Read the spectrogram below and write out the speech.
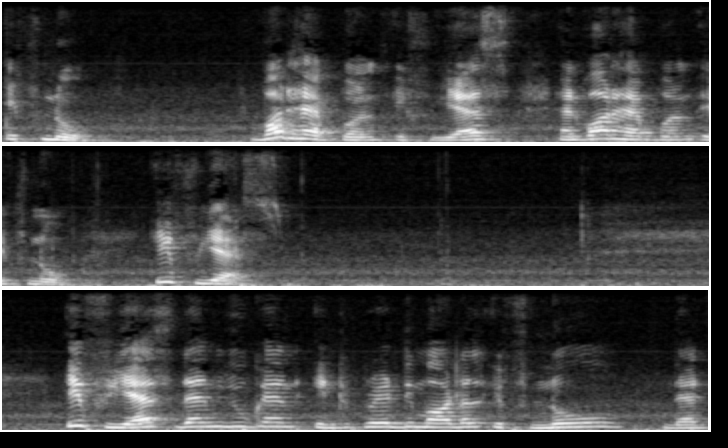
if no. What happens if yes and what happens if no? If yes. If yes then you can interpret the model. If no that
